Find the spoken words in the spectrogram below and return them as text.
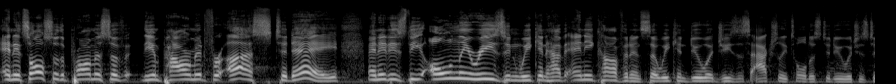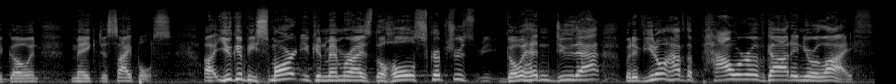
and it's also the promise of the empowerment for us today. And it is the only reason we can have any confidence that we can do what Jesus actually told us to do, which is to go and make disciples. Uh, you can be smart, you can memorize the whole scriptures, go ahead and do that. But if you don't have the power of God in your life,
